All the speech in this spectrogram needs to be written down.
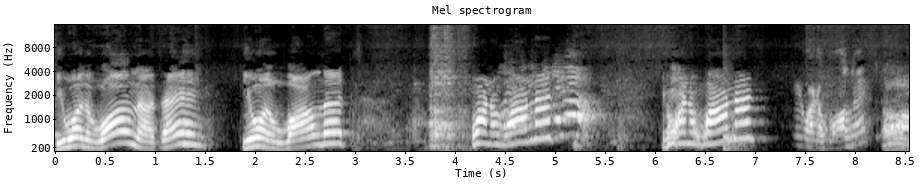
You want a walnut, eh? You want a walnut? Want a walnut? You want a walnut? You want a walnut? Oh.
